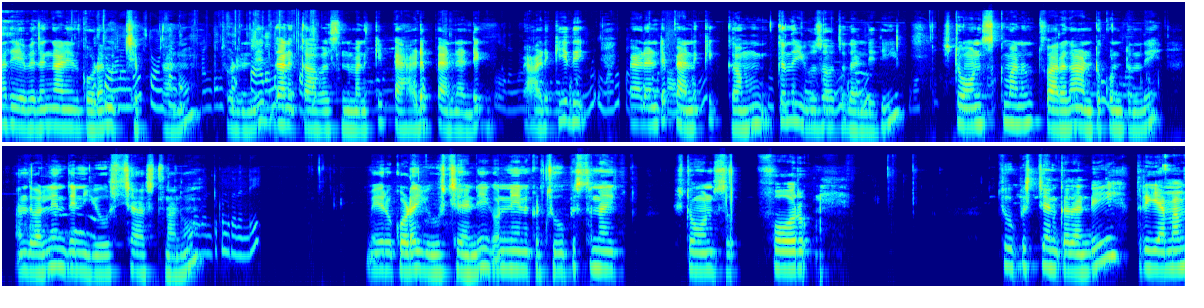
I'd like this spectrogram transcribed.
అది ఏ విధంగా అనేది కూడా మీకు చెప్తాను. చూడండి దానికి కావాల్సింది మనకి ప్యాడ్ పెన్ అండి. ప్యాడ్కి ఇది ప్యాడ్ అంటే పెన్కి గమ్ కింద యూజ్ అవుతుందండి ఇది. స్టోన్స్కి మనం త్వరగా అంటుకుంటుంది. అందువల్ల నేను దీన్ని యూజ్ చేస్తున్నాను. మీరు కూడా యూజ్ చేయండి. నేను ఇక్కడ చూపిస్తున్న స్టోన్స్ ఫోర్ చూపించాను కదండి. Three mm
